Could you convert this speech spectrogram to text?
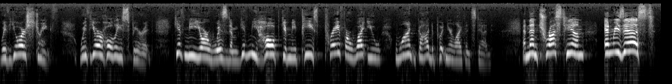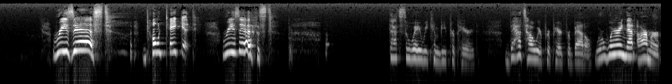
with your strength with your Holy Spirit. Give me your wisdom. Give me hope. Give me peace. Pray for what you want God to put in your life instead. And then trust Him and resist. Resist. Don't take it. Resist. That's the way we can be prepared. That's how we're prepared for battle. We're wearing that armor.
